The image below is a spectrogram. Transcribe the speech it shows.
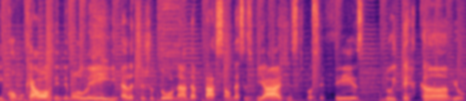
E, como que a Ordem de Molay, ela te ajudou na adaptação dessas viagens que você fez, do intercâmbio?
